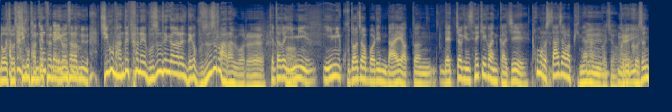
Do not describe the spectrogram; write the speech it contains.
너저 갑자기 지구 반대편에 이런 때리면서. 사람들 있는데, 지구 반대편에 무슨 생각을 하지? 내가 무슨 수로 알아, 그거를. 게다가 어. 이미 이미 굳어져 버린 나의 어떤 내적인 세계관까지 통으로 싸잡아 비난하는 음. 거죠. 네, 그리고 이- 그것은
